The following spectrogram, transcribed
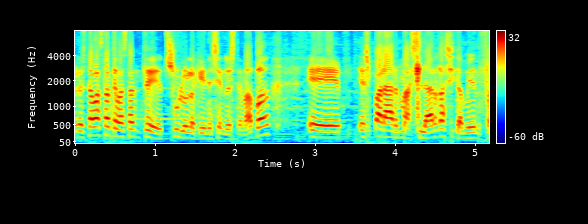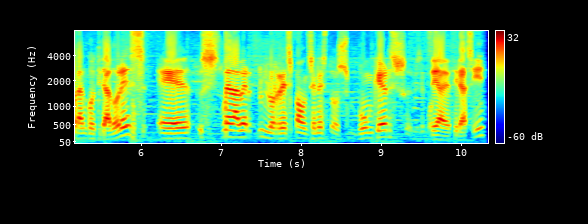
Pero está bastante, bastante chulo lo que viene siendo este mapa. Eh, es para armas largas y también francotiradores. Eh, puede haber los respawns en estos bunkers, se podría decir así.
